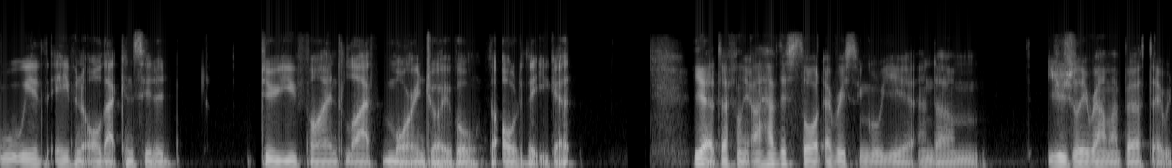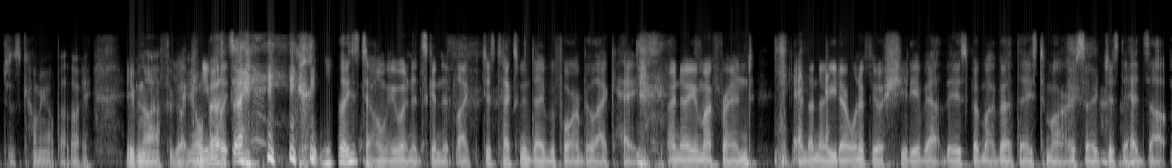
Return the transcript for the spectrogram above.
with even all that considered, do you find life more enjoyable the older that you get? Yeah, definitely. I have this thought every single year, and um, usually around my birthday, which is coming up, by the way, even though I forgot Yeah, your you please- birthday. Can you please tell me when it's gonna like just text me the day before and be like, hey, I know you're my friend, and I know you don't want to feel shitty about this, but my birthday's tomorrow, so just a heads up.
